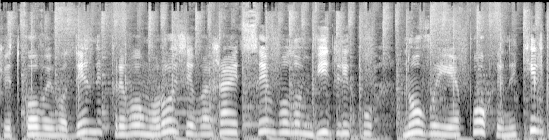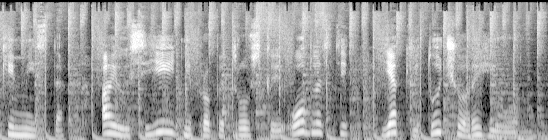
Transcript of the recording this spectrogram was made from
Квітковий годинник в Кривому Розі вважають символом відліку нової епохи не тільки міста, а й усієї Дніпропетровської області як квітучого регіону.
